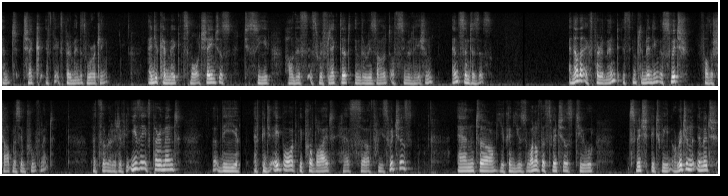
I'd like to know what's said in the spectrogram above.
and check if the experiment is working. And you can make small changes to see how this is reflected in the result of simulation and synthesis. Another experiment is implementing a switch for the sharpness improvement. That's a relatively easy experiment. Uh, the FPGA board we provide has uh, three switches and uh, you can use one of the switches to switch between original image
